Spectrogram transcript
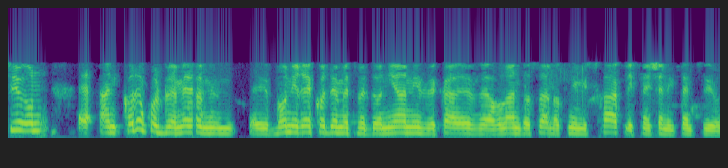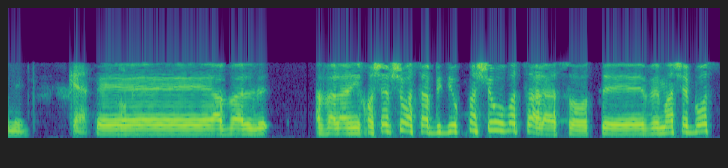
ציון, אני קודם כל באמת, בוא נראה קודם את מדוניאני ואורלנדו סא נותנים משחק לפני שניתן ציונים. כן. אה, אבל, אבל אני חושב שהוא עשה בדיוק מה שהוא רצה לעשות, אה, ומה שבוס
